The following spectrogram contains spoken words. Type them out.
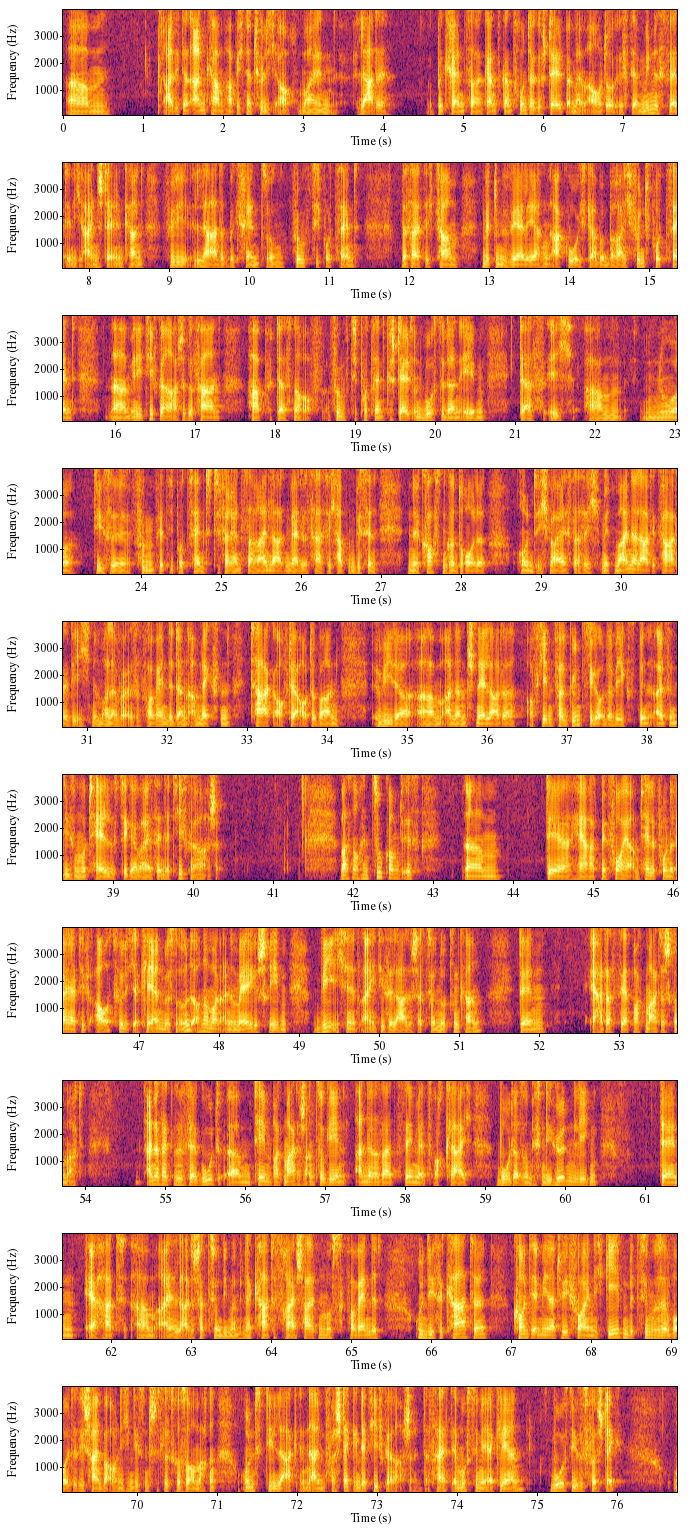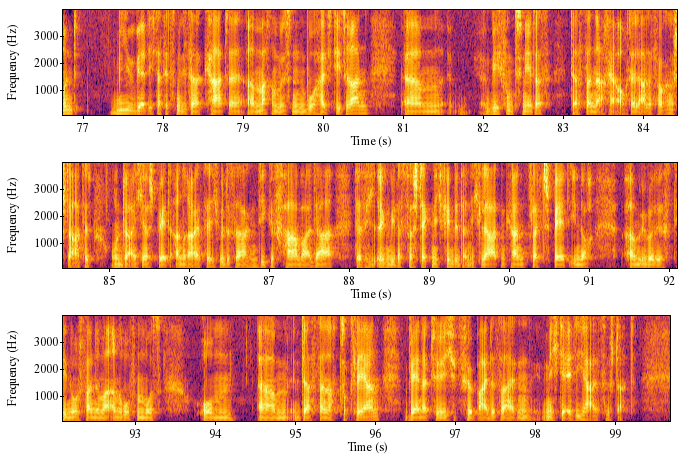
Ähm, als ich dann ankam, habe ich natürlich auch meinen Ladebegrenzer ganz, ganz runtergestellt. Bei meinem Auto ist der Mindestwert, den ich einstellen kann, für die Ladebegrenzung 50 Prozent. Das heißt, ich kam mit einem sehr leeren Akku, ich glaube im Bereich 5%, ähm, in die Tiefgarage gefahren, habe das noch auf 50% gestellt und wusste dann eben, dass ich ähm, nur diese 45% Differenz da reinladen werde. Das heißt, ich habe ein bisschen eine Kostenkontrolle und ich weiß, dass ich mit meiner Ladekarte, die ich normalerweise verwende, dann am nächsten Tag auf der Autobahn wieder ähm, an einem Schnelllader auf jeden Fall günstiger unterwegs bin als in diesem Hotel, lustigerweise in der Tiefgarage. Was noch hinzukommt ist, ähm, der Herr hat mir vorher am Telefon relativ ausführlich erklären müssen und auch nochmal in eine Mail geschrieben, wie ich denn jetzt eigentlich diese Ladestation nutzen kann, denn er hat das sehr pragmatisch gemacht. Einerseits ist es sehr gut, ähm, Themen pragmatisch anzugehen, andererseits sehen wir jetzt auch gleich, wo da so ein bisschen die Hürden liegen, denn er hat ähm, eine Ladestation, die man mit einer Karte freischalten muss, verwendet und diese Karte konnte er mir natürlich vorher nicht geben, beziehungsweise wollte sie scheinbar auch nicht in diesen Schlüsseltresor machen und die lag in einem Versteck in der Tiefgarage. Das heißt, er musste mir erklären, wo ist dieses Versteck und wie werde ich das jetzt mit dieser Karte äh, machen müssen? Wo halte ich die dran? Ähm, wie funktioniert das, dass dann nachher auch der Ladevorgang startet? Und da ich ja spät anreise, ich würde sagen, die Gefahr war da, dass ich irgendwie das Versteck nicht finde, dann nicht laden kann, vielleicht spät ihn noch ähm, über das, die Notfallnummer anrufen muss, um das dann noch zu klären, wäre natürlich für beide Seiten nicht der Idealzustand.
